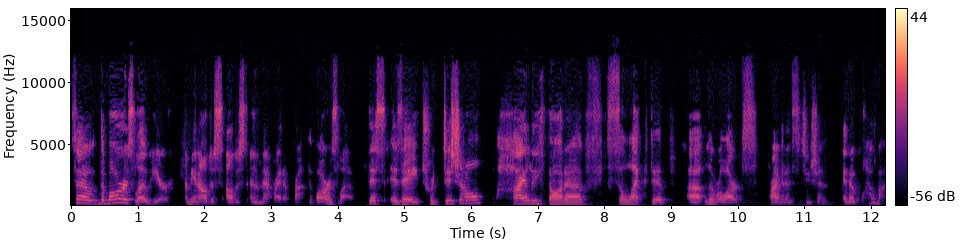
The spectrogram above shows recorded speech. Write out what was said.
So the bar is low here. I mean, I'll just I'll just own that right up front. The bar is low. This is a traditional, highly thought of, selective uh, liberal arts private institution in Oklahoma,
